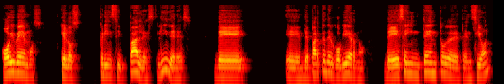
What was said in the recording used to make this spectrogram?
hoy vemos que los principales líderes de, eh, de parte del gobierno de ese intento de detención,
